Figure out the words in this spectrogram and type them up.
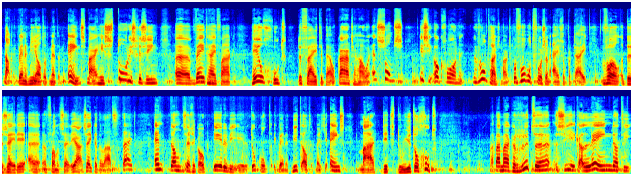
Nou, ik ben het niet altijd met hem eens. Maar historisch gezien weet hij vaak heel goed de feiten bij elkaar te houden. En soms is hij ook gewoon ronduit hard. Bijvoorbeeld voor zijn eigen partij van, de CDA, uh, van het CDA, zeker de laatste tijd. En dan zeg ik ook, eerder wie eerder toekomt. Ik ben het niet altijd met je eens, maar dit doe je toch goed. Maar bij Mark Rutte zie ik alleen dat hij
